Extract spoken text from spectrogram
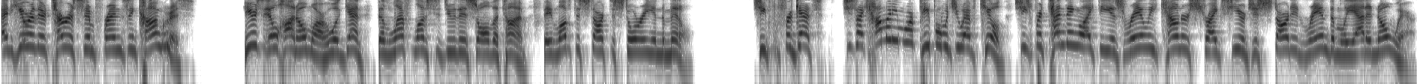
And here are their terrorist sim friends in Congress. Here's Ilhan Omar, who again, the left loves to do this all the time. They love to start the story in the middle. She forgets. She's like, how many more people would you have killed? She's pretending like the Israeli counterstrikes here just started randomly out of nowhere.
